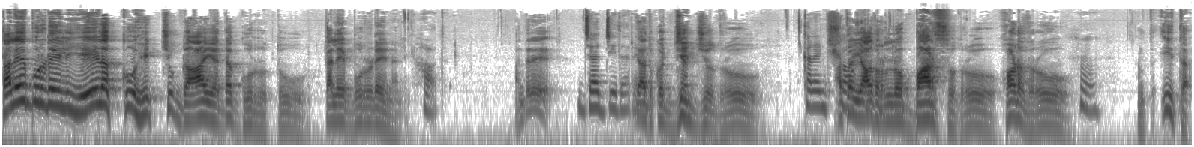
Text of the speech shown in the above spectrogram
ತಲೆಬುರುಡೆಯಲ್ಲಿ ಏಳಕ್ಕೂ ಹೆಚ್ಚು ಗಾಯದ ಗುರುತು ತಲೆ ಬುರುಡೆನಲ್ಲಿ ಅಂದ್ರೆ ಜಜ್ಜಿದ್ರು. ಕರೆಂಟ್ ಅಥವಾ ಯಾವ್ದ್ರಲ್ಲೋ ಬಾರಿಸಿದ್ರು ಹೊಡೆದ್ರು ಅಂತ ಈ ಥರ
